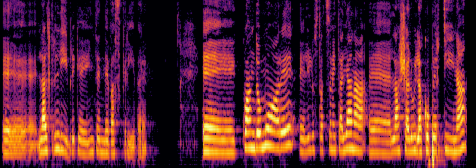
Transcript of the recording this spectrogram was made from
eh, gli altri libri che intendeva scrivere. E quando muore, eh, l'illustrazione italiana eh, lascia a lui la copertina,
